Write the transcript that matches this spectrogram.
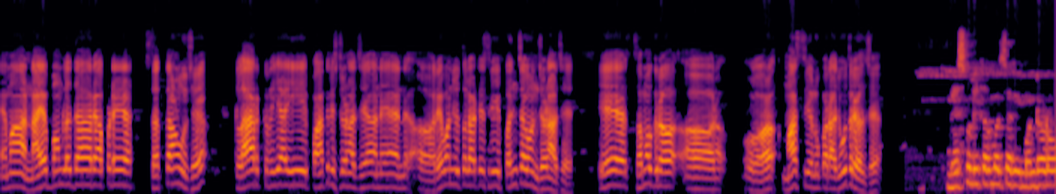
એમાં નાયબ મામલતદાર આપણે સત્તાણું છે ક્લાર્ક રહ્યા એ પાંત્રીસ જણા છે અને રેવન્યુ તલાટી શ્રી પંચાવન જણા છે. એ સમગ્ર માસિયલ ઉપર આજ ઉતરેલ છે. મહેસૂલી કર્મચારી મંડળો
